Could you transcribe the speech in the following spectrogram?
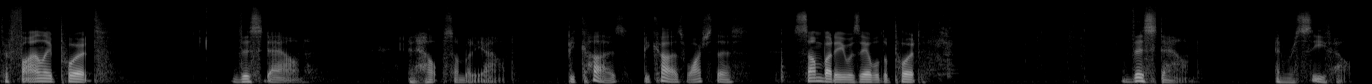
To finally put this down and help somebody out. Because, because, watch this, somebody was able to put this down and receive help.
